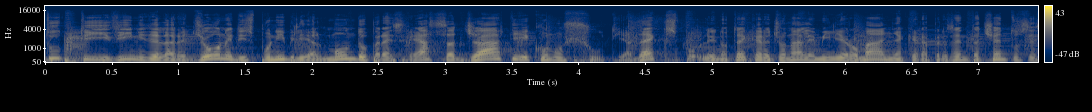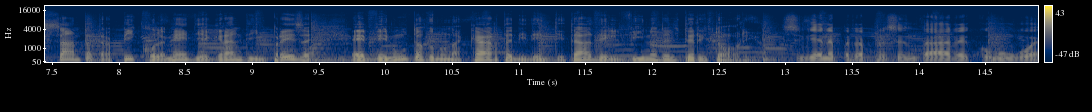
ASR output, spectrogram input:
Tutti i vini della regione disponibili al mondo per essere assaggiati e conosciuti. Ad Expo, l'Enoteca regionale Emilia-Romagna, che rappresenta 160 tra piccole, medie e grandi imprese, è venuta con una carta d'identità del vino del territorio. Si viene per rappresentare comunque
